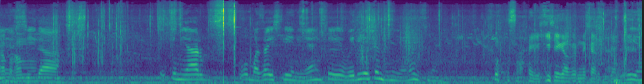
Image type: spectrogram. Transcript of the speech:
अब हम- सीधा लेकिन यार वो मज़ा इसलिए नहीं है कि वेरिएशन नहीं है ना इसमें। सारा एक ही जगह पे उन्होंने कर दिया वही है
